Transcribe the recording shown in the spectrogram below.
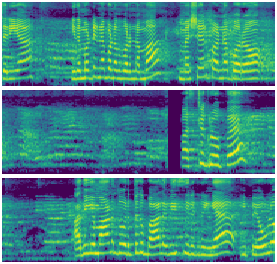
சரியா? இதை மட்டும் என்ன பண்ண போகிறோம் நம்ம? மெஷர் பண்ண போகிறோம் ஃபஸ்ட்டு குரூப்பு அதிகமான தூரத்துக்கு பாலை வீசியிருக்கிறீங்க. இப்போ எவ்வளோ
